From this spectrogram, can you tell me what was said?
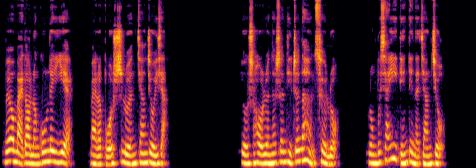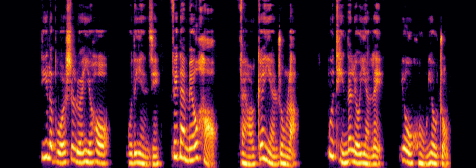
没有买到人工泪液，买了博士伦将就一下。有时候人的身体真的很脆弱，容不下一点点的将就。滴了博士伦以后，我的眼睛非但没有好，反而更严重了。不停的流眼泪，又红又肿，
